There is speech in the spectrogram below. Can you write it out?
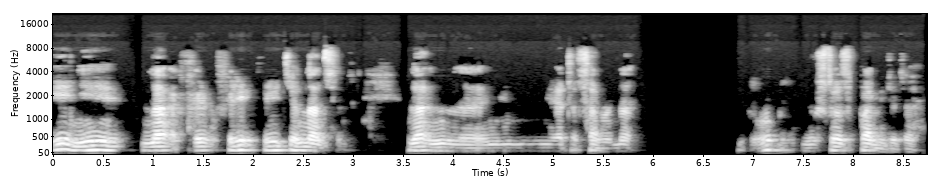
И не на Фритин Нансен. На, на, это самое, на, ну что за память это?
